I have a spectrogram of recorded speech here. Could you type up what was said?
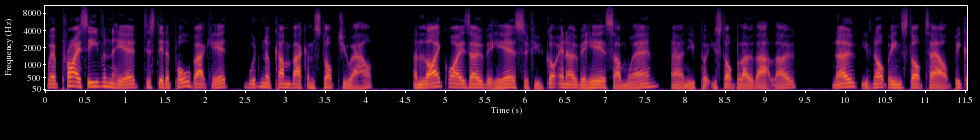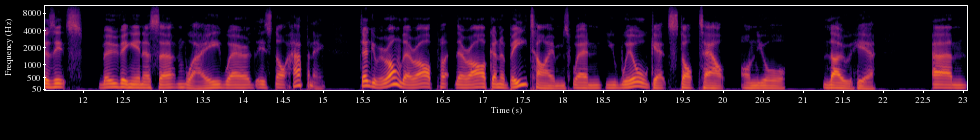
where price even here just did a pullback here, wouldn't have come back and stopped you out. And likewise over here. So if you've got in over here somewhere and you've put your stop below that low, no, you've not been stopped out because it's moving in a certain way where it's not happening. Don't get me wrong, there are there are going to be times when you will get stopped out on your low here. Um,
